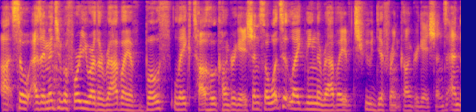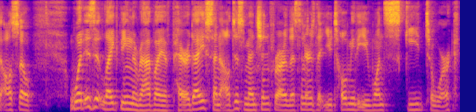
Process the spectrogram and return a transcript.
Uh, so, as I mentioned before, you are the rabbi of both Lake Tahoe congregations. So, what's it like being the rabbi of two different congregations? And also, what is it like being the rabbi of Paradise? And I'll just mention for our listeners that you told me that you once skied to work.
